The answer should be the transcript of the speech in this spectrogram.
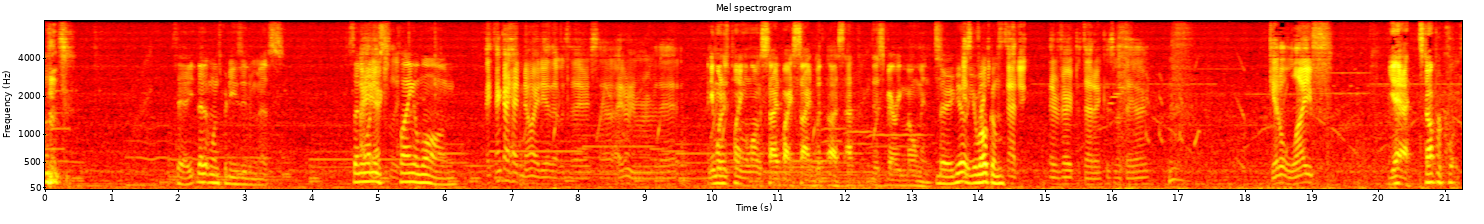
So yeah, that one's pretty easy to miss. So I anyone who's actually- playing along, I think I had no idea that was there, so I don't even remember that. Anyone who's playing along side by side with us at this very moment. there you go. It's You're welcome. Pathetic. They're very pathetic, is what they are. Get a life. Yeah, stop record.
